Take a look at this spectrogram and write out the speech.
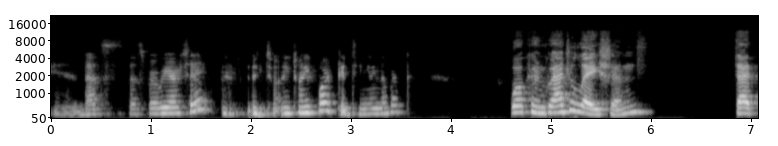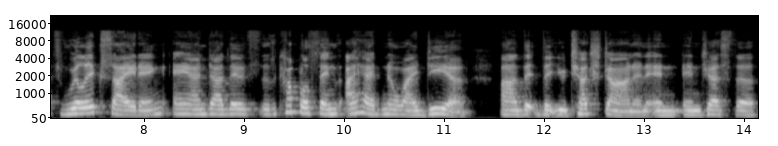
and that's that's where we are today in 2024, continuing the work. Well, congratulations that's really exciting. And uh, there's there's a couple of things I had no idea uh, that that you touched on, and and and just the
